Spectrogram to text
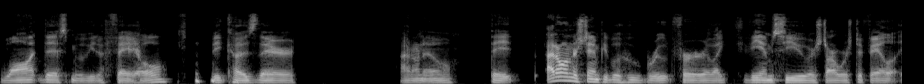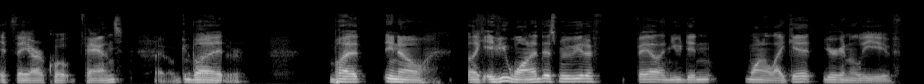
want this movie to fail because they're I don't know, they I don't understand people who root for like the MCU or Star Wars to fail if they are quote fans. I don't get But-. But you know, like if you wanted this movie to fail and you didn't want to like it, you're gonna leave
